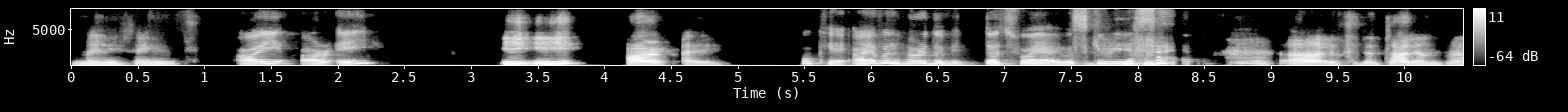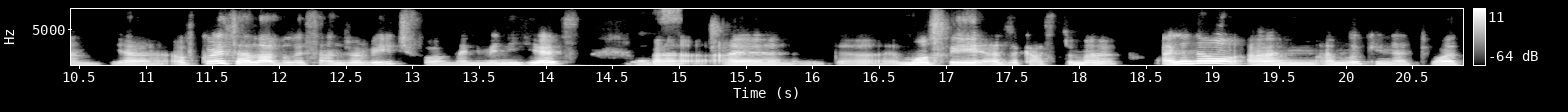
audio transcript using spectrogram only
many things i r a e e r a okay i haven't heard of it that's why i was curious Uh, it's an Italian brand. Yeah, of course, I love Alessandra Rich for many many years, yes. but I uh, mostly as a customer. I don't know. I'm I'm looking at what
